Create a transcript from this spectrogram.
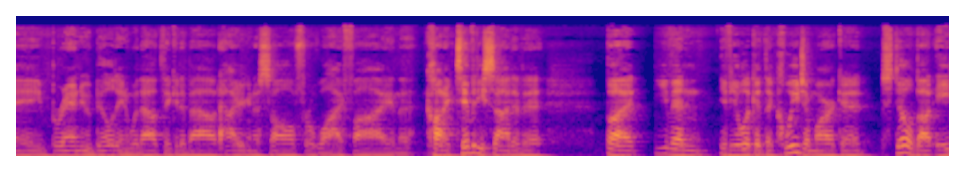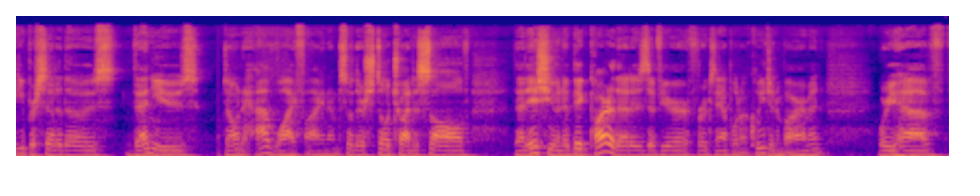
a brand new building without thinking about how you're going to solve for Wi-Fi and the connectivity side of it. But even if you look at the collegiate market, still about 80% of those venues don't have Wi-Fi in them. So they're still trying to solve that issue. And a big part of that is if you're, for example, in a collegiate environment, where you have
